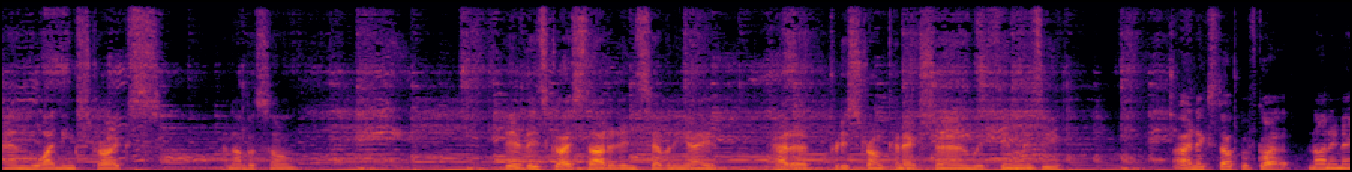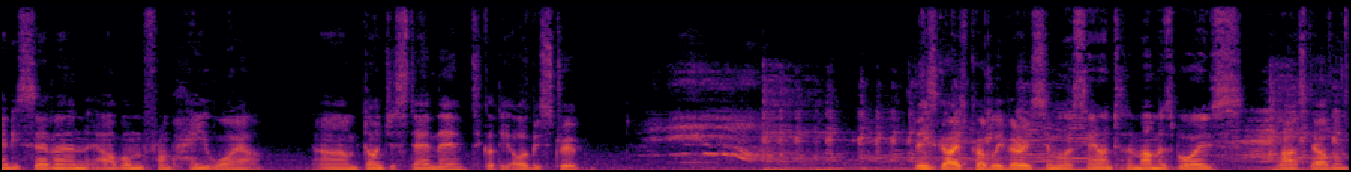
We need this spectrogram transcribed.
and Lightning Strikes, another song. Yeah, these guys started in 78. Had a pretty strong connection with Thin Lizzy. Alright, next up we've got 1987 album from Haywire. Um, Don't Just Stand There, it's got the Obi strip, these guys probably very similar sound to the Mama's Boys last album.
